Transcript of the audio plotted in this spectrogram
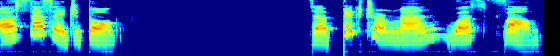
a sausage dog. The picture man was found.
